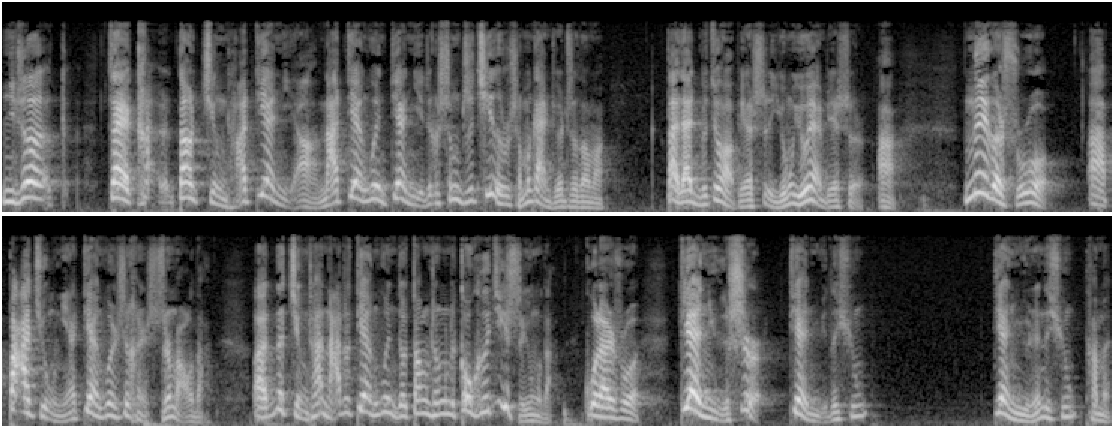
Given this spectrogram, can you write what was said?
你知道，在看当警察电你啊，拿电棍电你这个生殖器的时候什么感觉，知道吗？大家你们最好别试，永永远别试啊，那个时候。啊，八九年电棍是很时髦的，啊，那警察拿着电棍都当成高科技使用的。过来的时候，电女士电女的胸，电女人的胸，他们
